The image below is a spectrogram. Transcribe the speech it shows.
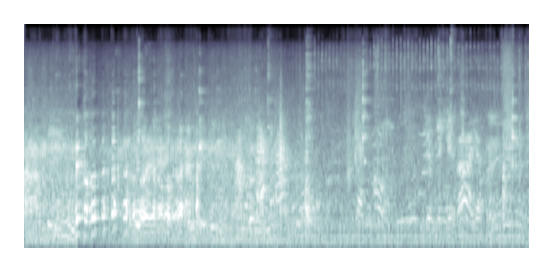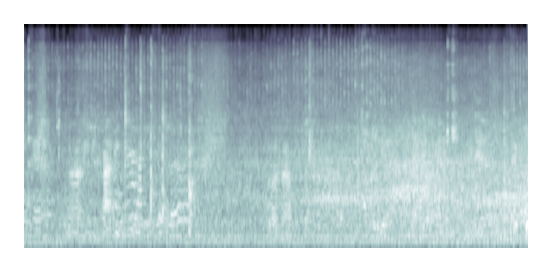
ขาปีโทษครับเก็บด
